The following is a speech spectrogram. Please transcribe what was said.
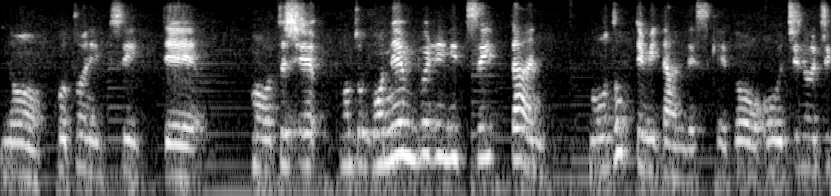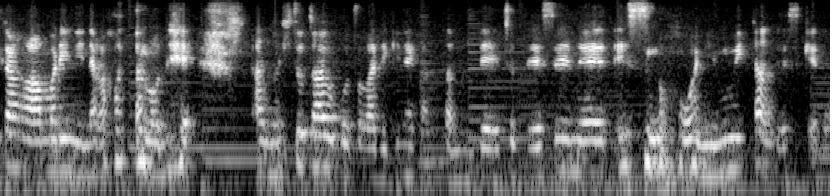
のことについて、まあ、私本当5年ぶりにツイッターに戻ってみたんですけどお家の時間があまりに長かったので あの人と会うことができなかったのでちょっと SNS の方に向いたんですけど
